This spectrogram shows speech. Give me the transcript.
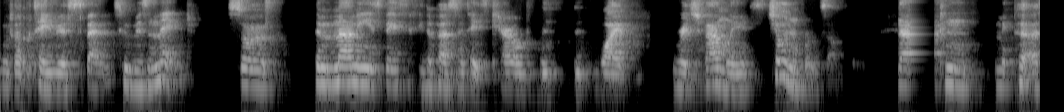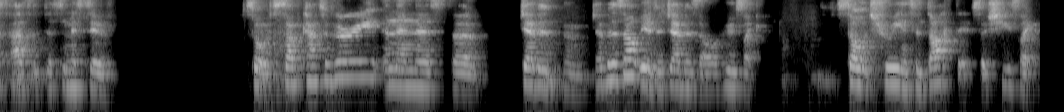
with Octavia Spence, who is a maid. So, the mammy is basically the person who takes care of the, the white rich family's children, for example. That can put us as a dismissive sort of subcategory. And then there's the Jeb- um, Jezebel, yeah, the Jezebel, who's like sultry and seductive. So she's like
